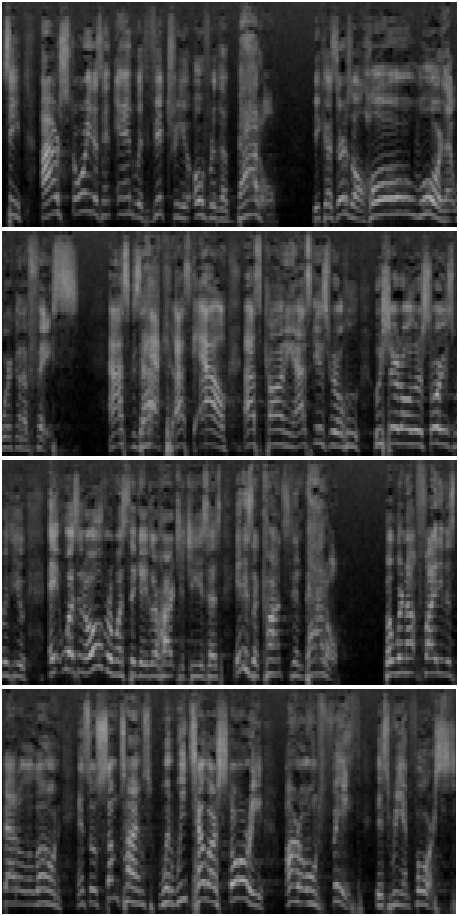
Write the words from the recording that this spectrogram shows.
See, our story doesn't end with victory over the battle because there's a whole war that we're going to face. Ask Zach, ask Al, ask Connie, ask Israel, who, who shared all their stories with you. It wasn't over once they gave their heart to Jesus. It is a constant battle. But we're not fighting this battle alone. And so sometimes when we tell our story, our own faith is reinforced.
